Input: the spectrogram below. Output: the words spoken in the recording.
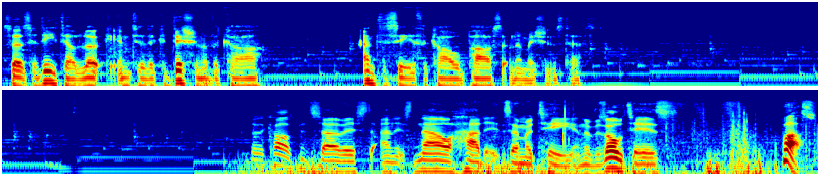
So it's a detailed look into the condition of the car and to see if the car will pass an emissions test. So the car's been serviced and it's now had its MOT and the result is pass.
